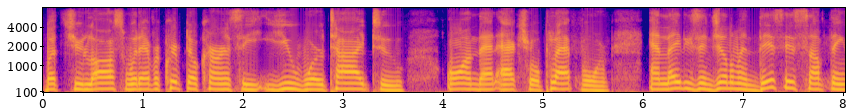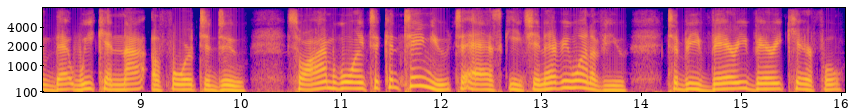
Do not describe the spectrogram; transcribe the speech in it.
but you lost whatever cryptocurrency you were tied to on that actual platform. And ladies and gentlemen, this is something that we cannot afford to do. So I'm going to continue to ask each and every one of you to be very, very careful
